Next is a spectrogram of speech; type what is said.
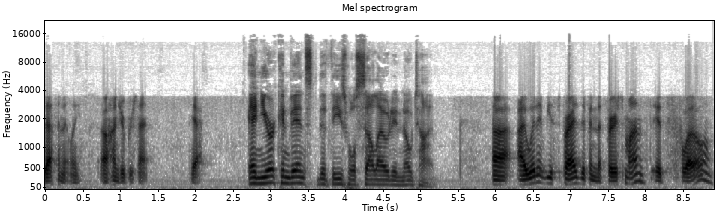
Definitely, a hundred percent. Yeah. And you're convinced that these will sell out in no time. Uh, I wouldn't be surprised if in the first month it's slow,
